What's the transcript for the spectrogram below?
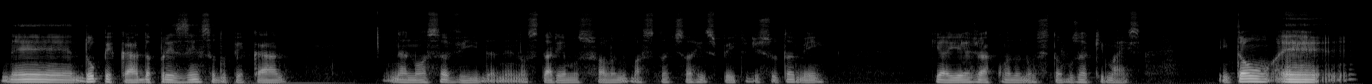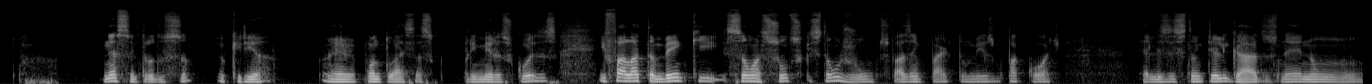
né, do pecado, da presença do pecado na nossa vida. Né? Nós estaremos falando bastante a respeito disso também, que aí é já quando nós estamos aqui mais. Então, é, nessa introdução, eu queria é, pontuar essas primeiras coisas e falar também que são assuntos que estão juntos, fazem parte do mesmo pacote. Eles estão interligados, né? não,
